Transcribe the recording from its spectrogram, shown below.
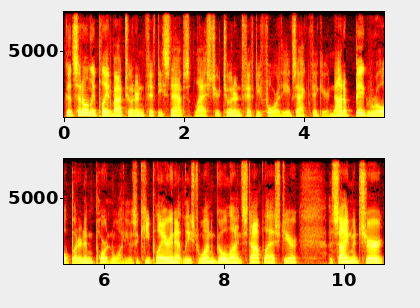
Goodson only played about 250 snaps last year, 254, the exact figure. Not a big role, but an important one. He was a key player in at least one goal line stop last year. Assignment, sure,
